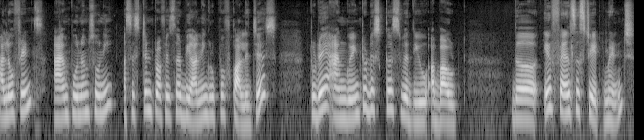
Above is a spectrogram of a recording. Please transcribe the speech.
Hello friends, I am Poonam Soni, Assistant Professor Biyani Group of Colleges. Today I am going to discuss with you about the if-else statements.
